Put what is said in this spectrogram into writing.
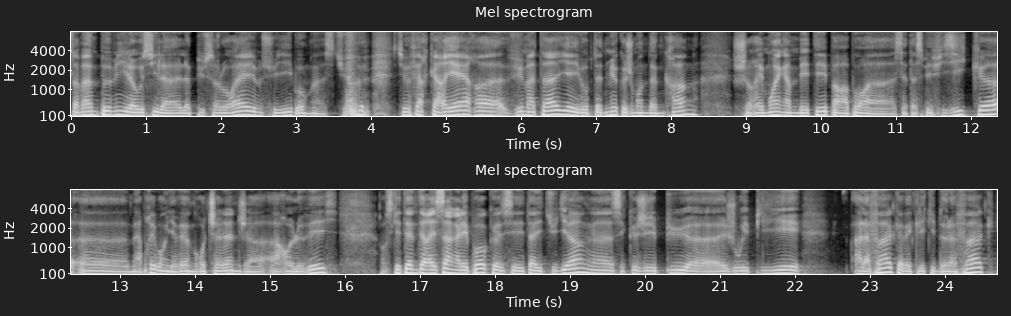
ça m'a un peu mis là aussi la, puce à l'oreille. Je me suis dit, bon, ben, si, tu veux, faire carrière, vu ma taille, il vaut peut-être mieux que je monte d'un cran je serais moins embêté par rapport à cet aspect physique. mais après, bon, il y avait un gros challenge à relever ce qui était intéressant à l'époque, c'est étant étudiant, euh, c'est que j'ai pu euh, jouer pilier à la fac avec l'équipe de la fac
